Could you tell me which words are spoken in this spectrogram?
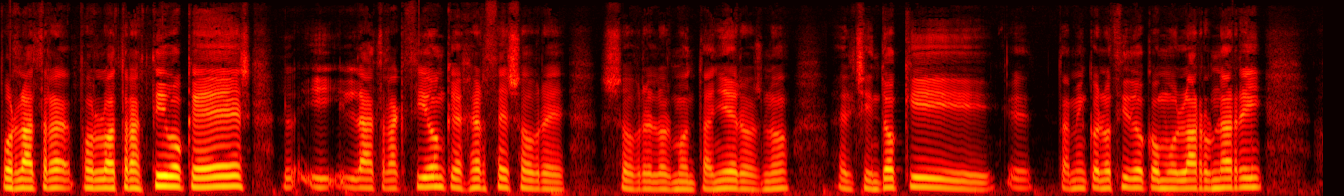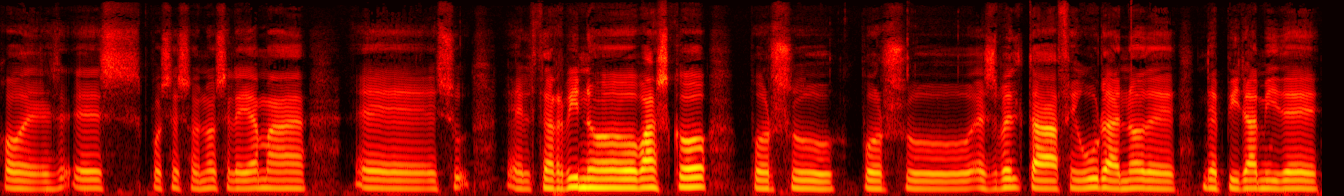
por, lo atractivo que es y la atracción que ejerce sobre, los montañeros, ¿no? El Chindoki, eh, también conocido como la Runari, es, es, pues eso, ¿no? Se le llama eh, el cervino vasco por su esbelta figura, ¿no? De, de pirámide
